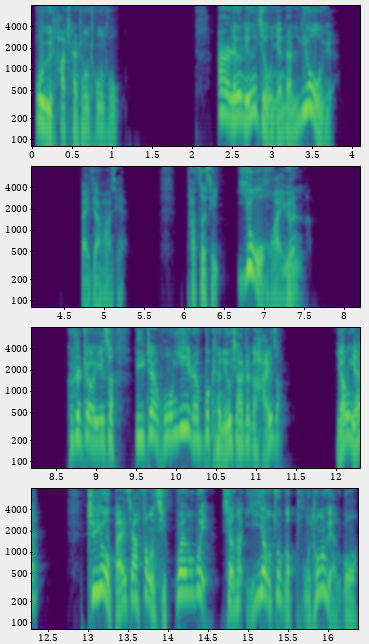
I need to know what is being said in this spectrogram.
不与他产生冲突。二零零九年的六月，白家发现。她自己又怀孕了，可是这一次，李占红依然不肯留下这个孩子，扬言只有白家放弃官位，像他一样做个普通员工，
